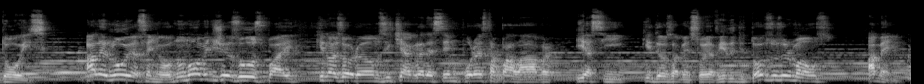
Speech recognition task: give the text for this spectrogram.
2. Aleluia, Senhor. No nome de Jesus, Pai, que nós oramos e te agradecemos por esta palavra e assim que Deus abençoe a vida de todos os irmãos. Amém.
